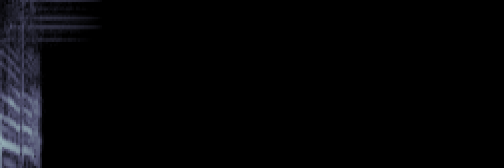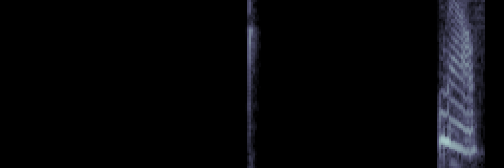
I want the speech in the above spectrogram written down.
你 mouth,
